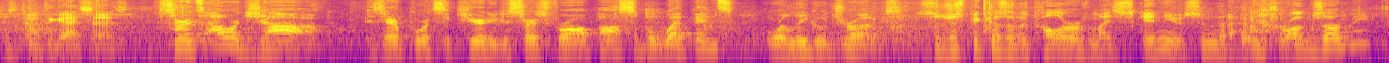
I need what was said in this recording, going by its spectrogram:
just do what the guy says. Sir, it's our job as airport security to search for all possible weapons or illegal drugs. So just because of the color of my skin, you assume that I have drugs on me?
